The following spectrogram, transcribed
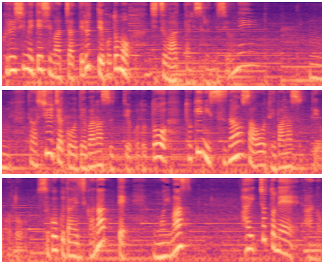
苦しめてしまっちゃってるっていうことも実はあったりするんですよね。うん、だから執着を手放すっていうことと時に素直さを手放すっていうことすごく大事かなって思います。はいちょっとねあの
